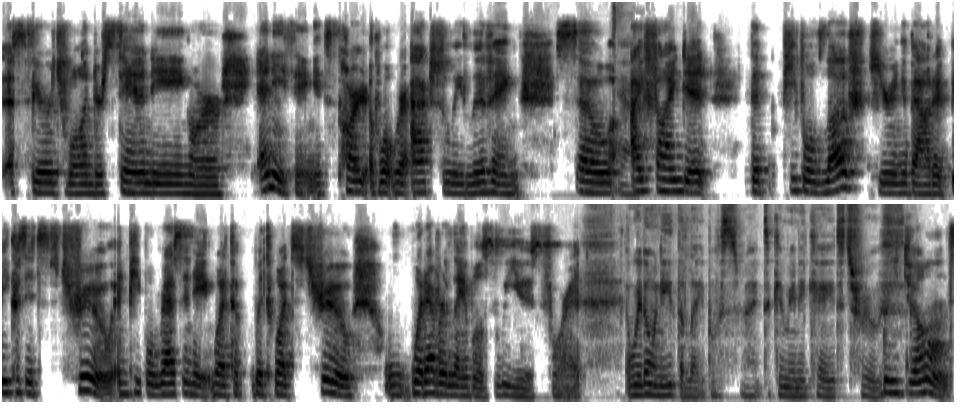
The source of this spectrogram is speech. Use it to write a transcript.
a spiritual understanding or anything. It's part of what we're actually living. So yeah. i find it that people love hearing about it because it's true and people resonate with with what's true whatever labels we use for it we don't need the labels right to communicate truth. We don't.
